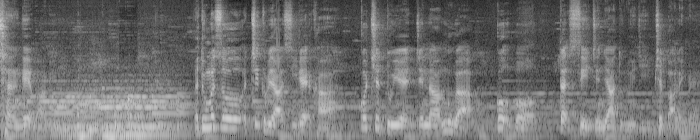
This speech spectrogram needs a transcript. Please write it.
ခြံခဲ့ပါပြီဘယ်သူမဆိုအချစ်ကြပြာစီတဲ့အခါကိုချစ်သူရဲ့ကျင်နာမှုကကို့အပေါ်တက်စီကျင်ကြသူတွေကြီးဖြစ်ပါလိမ့်မယ်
